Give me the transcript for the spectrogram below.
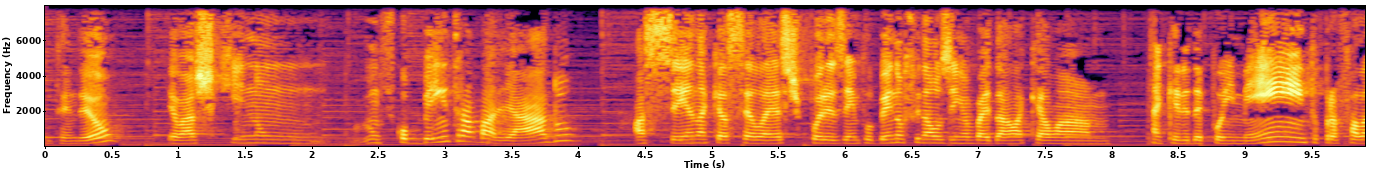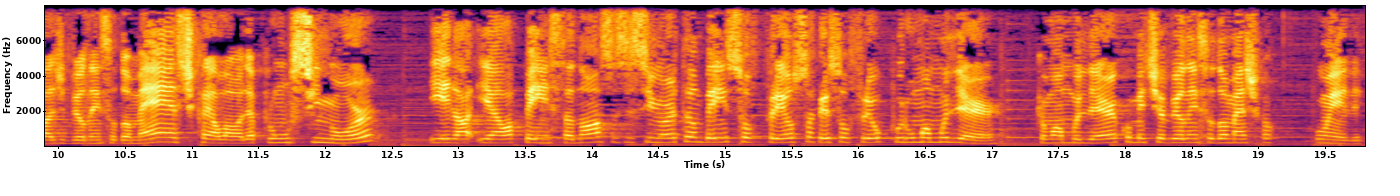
entendeu? Eu acho que não, não ficou bem trabalhado a cena que a Celeste, por exemplo, bem no finalzinho vai dar aquela aquele depoimento pra falar de violência doméstica, ela olha pra um senhor e ela, e ela pensa, nossa, esse senhor também sofreu, só que ele sofreu por uma mulher. Que uma mulher cometia violência doméstica com ele.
